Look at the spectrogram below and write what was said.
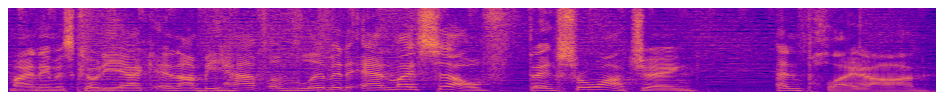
My name is Codiak, and on behalf of Livid and myself, thanks for watching and play on.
